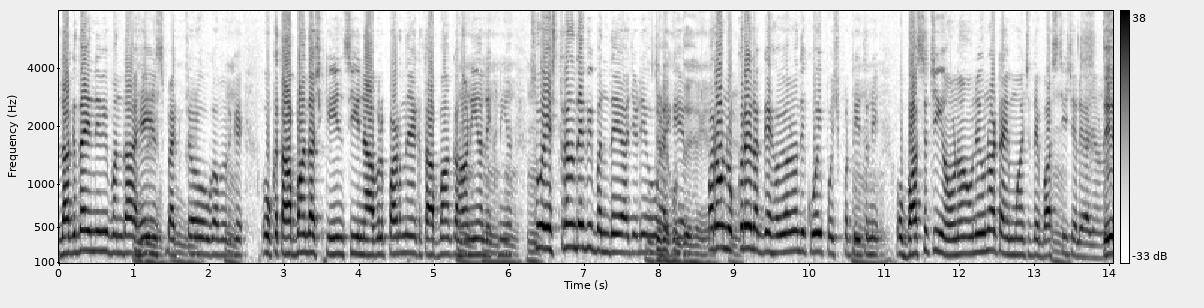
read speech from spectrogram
ਲੱਗਦਾ ਹੀ ਨਹੀਂ ਵੀ ਬੰਦਾ ਇਹ ਜੀ। ਹੋਊਗਾ ਮਤਲਬ ਕਿ ਉਹ ਕਿਤਾਬਾਂ ਦਾ ਸ਼ਕੀਨ ਸੀ ਨਾਵਲ ਪੜ੍ਹਨੇ ਕਿਤਾਬਾਂ ਕਹਾਣੀਆਂ ਲਿਖਣੀਆਂ। ਸੋ ਇਸ ਤਰ੍ਹਾਂ ਦੇ ਵੀ ਬੰਦੇ ਆ ਜਿਹੜੇ ਉਹ ਹੈਗੇ। ਪਰ ਉਹ ਨੁਕਰੇ ਲੱਗੇ ਹੋਏ ਉਹਨਾਂ ਦੀ ਕੋਈ ਪੁੱਛ ਪ੍ਰਤੀਤ ਨਹੀਂ। ਉਹ ਬੱਸ 'ਚ ਹੀ ਆਉਣਾ ਉਹਨੇ ਉਹਨਾਂ ਟਾਈਮਾਂ 'ਚ ਤੇ ਬੱਸ 'ਚ ਹੀ। ਚਲਿਆ ਜਾਣਾ। ਤੇ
